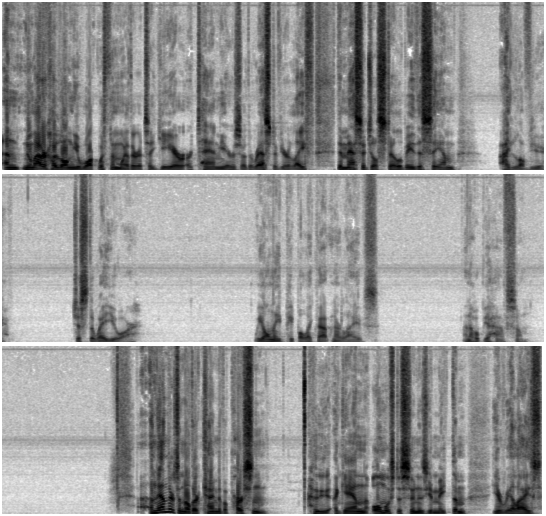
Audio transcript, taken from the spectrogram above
And no matter how long you walk with them, whether it's a year or 10 years or the rest of your life, the message will still be the same I love you just the way you are. We all need people like that in our lives. And I hope you have some. And then there's another kind of a person who, again, almost as soon as you meet them, you realize,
